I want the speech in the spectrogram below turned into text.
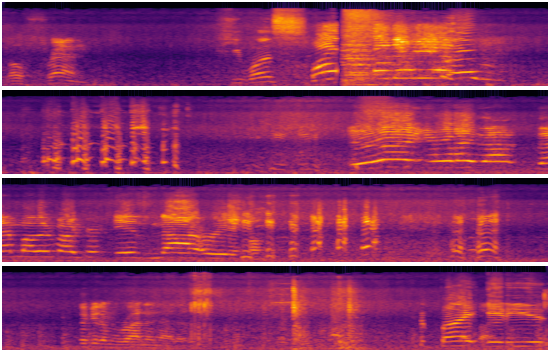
Hello, friend. He was. Whoa! Oh, there he is! you're right, you're right. That, that motherfucker is not real. Look at him running at us. Bye, idiot.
